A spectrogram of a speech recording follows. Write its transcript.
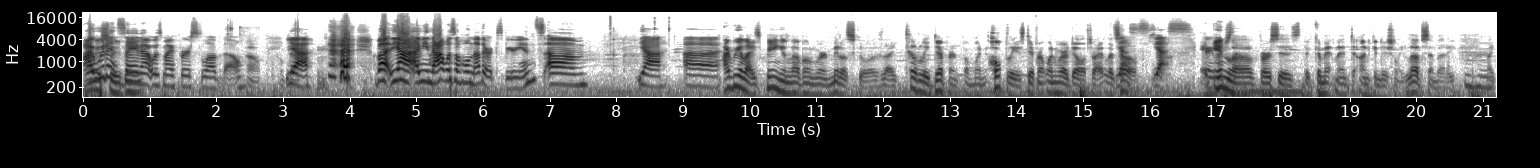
I wouldn't say being- that was my first love though. Oh. Yeah. but yeah, I mean that was a whole nother experience. Um yeah. Uh I realize being in love when we're in middle school is like totally different from when, hopefully, it's different when we're adults, right? Let's hope. yes. Yes. And in much so. love versus the commitment to unconditionally love somebody, Mhm. like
